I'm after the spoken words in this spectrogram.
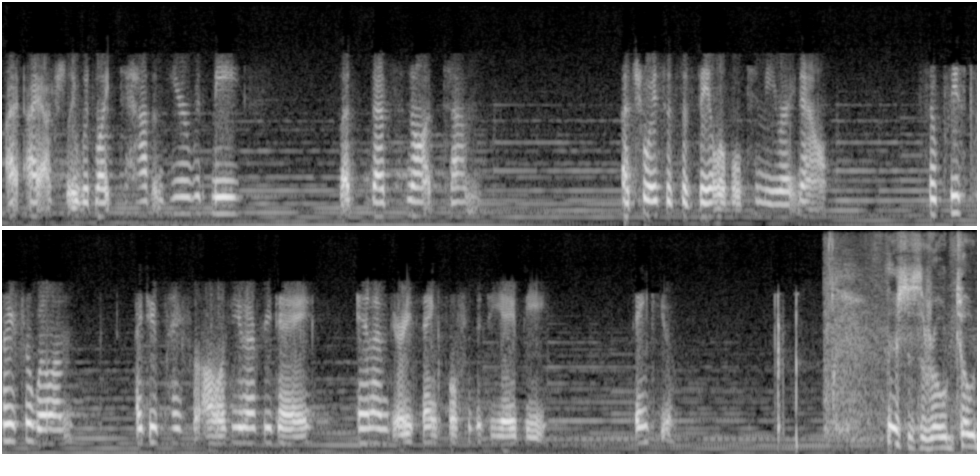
I, I actually would like to have him here with me, but that's not um, a choice that's available to me right now. So please pray for Willem. I do pray for all of you every day, and I'm very thankful for the DAB. Thank you. This is the Road Toad.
